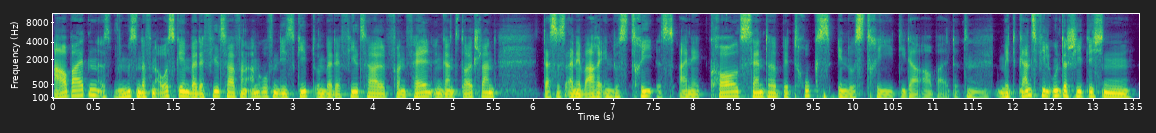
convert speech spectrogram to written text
arbeiten. Es, wir müssen davon ausgehen, bei der Vielzahl von Anrufen, die es gibt und bei der Vielzahl von Fällen in ganz Deutschland, dass es eine wahre Industrie ist, eine Callcenter-Betrugsindustrie, die da arbeitet. Mhm. Mit ganz viel unterschiedlichen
